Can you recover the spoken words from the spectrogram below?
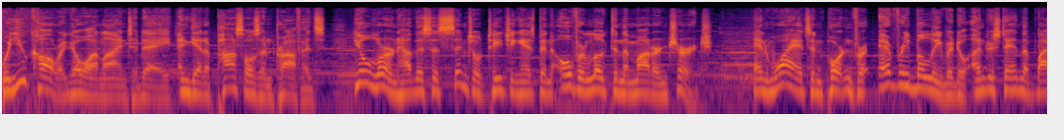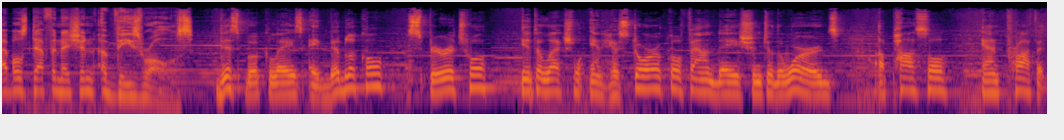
When you call or go online today and get Apostles and Prophets, you'll learn how this essential teaching has been overlooked in the modern church and why it's important for every believer to understand the Bible's definition of these roles. This book lays a biblical, spiritual, intellectual, and historical foundation to the words apostle and prophet.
